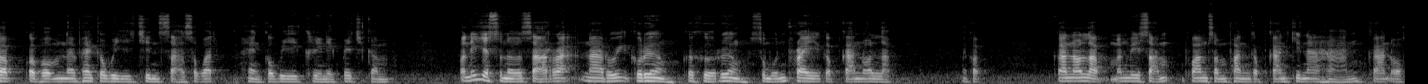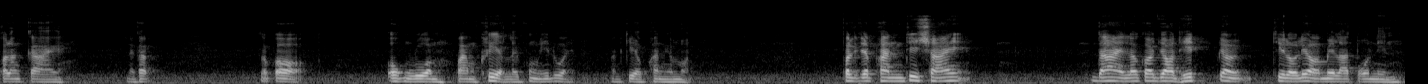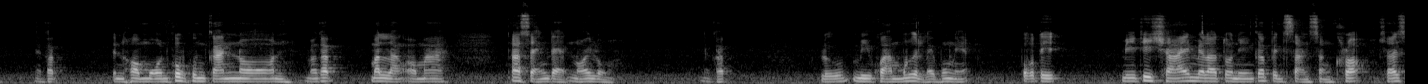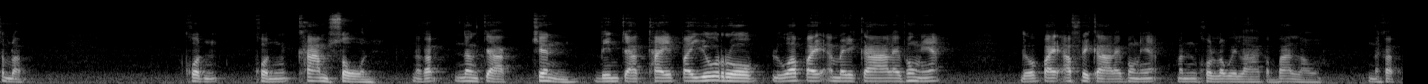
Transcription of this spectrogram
ครับกับผมนายแพทย์กวีชินสาสวัสดิ์แห่งกวีคลินิกเวชกรรม วันนี้จะเสนอสาระน่ารู้อีกเรื่องก็คือเรื่องสมุนไพรกับการนอนหลับนะครับ การนอนหลับมันมีความสัมพันธ์กับการกินอาหาร การออกกำลังกายนะครับ แล้วก็องค์รวมความเครียดอะไรพวกนี้ด้วย มันเกี่ยวพันกันหมด ผลิตภัณฑ์ที่ใช้ได้แล้วก็ยอดฮิตที่เราเรียกว่าเมลาโทนินนะครับ เป็นฮอร์โมนควบคุมการนอนนะครับมันหลั่งออกมา ถ้าแสงแดดน้อยลงนะครับ หรือมีความมืดอะไรพวกนี้ปกติมีที่ใช้เมลาโทนินก็เป็นสารสังเคราะห์ ใช้สำหรับคนคนข้ามโซนนะครับ เนื่องจากเช่น บินจากไทยไปยุโรป หรือว่าไปอเมริกาอะไรพวกนี้หรือว่าไปแอฟริกาอะไรพวกนี้มันคนละเวลากับบ้านเรานะครับ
